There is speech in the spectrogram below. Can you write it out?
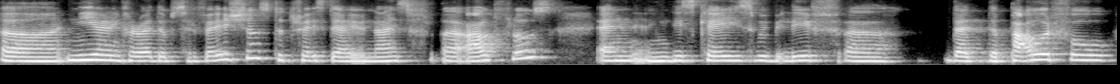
uh, near infrared observations to trace the ionized uh, outflows. And in this case, we believe uh, that the powerful,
